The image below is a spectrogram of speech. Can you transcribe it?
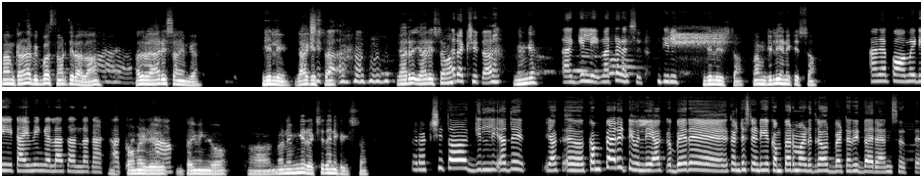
ಮ್ಯಾಮ್ ಕನ್ನಡ ಬಿಗ್ ಬಾಸ್ ನೋಡ್ತೀರಲ್ಲ? ಅದ್ರಲ್ಲಿ ಯಾರು ಇಷ್ಟ ನಿಮ್ಗೆ? ಗಿಲ್ಲಿ ಯಾಕೆ ಇಷ್ಟ? ಯಾರು ಯಾರು ಇಷ್ಟ? ರಕ್ಷಿತಾ. ನಿಮ್ಗೆ? ಗಿಲ್ಲಿ ಮತ್ತೆ ರಕ್ಷಿತ್. ಗಿಲ್ಲಿ. ಗಿಲ್ಲಿ ಇಷ್ಟ. ಮ್ಯಾಮ್ ಗಿಲ್ಲಿ ಏನಕ್ಕೆ ಇಷ್ಟ? ಅಂದ್ರೆ ಕಾಮಿಡಿ ಟೈಮಿಂಗ್ ಎಲ್ಲ ಚಂದ ಕಾಮಿಡಿ ಟೈಮಿಂಗು ನಿಮ್ಗೆ ರಕ್ಷಿತ ಏನಕ್ಕೆ ಇಷ್ಟ? ರಕ್ಷಿತಾ ಗಿಲ್ಲಿ ಅದೇ ಯಾಕೆ ಕಂಪ್ಯಾರಿಟಿವ್ಲಿ ಯಾಕೆ ಬೇರೆ ಕಂಟೆಸ್ಟೆಂಟ್ಗೆ ಕಂಪೇರ್ ಮಾಡಿದ್ರೆ ಅವ್ರು ಬೆಟರ್ ಇದ್ದಾರೆ ಅನ್ಸುತ್ತೆ.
